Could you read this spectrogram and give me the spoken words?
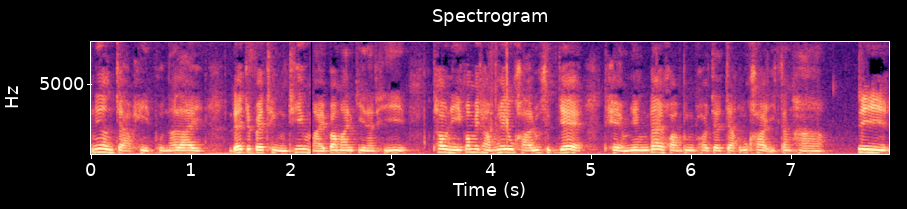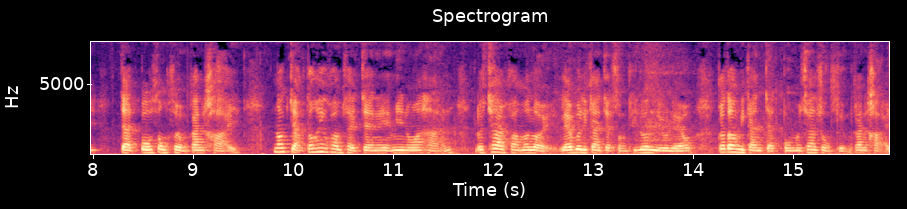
เนื่องจากเหตุผลอะไร และจะไปถึงที่หมายประมาณกี่นาที เท่านี้ก็ไม่ทำให้ลูกค้ารู้สึกแย่ แถมยังได้ความพึงพอใจจากลูกค้าอีกต่างหาก 4. จัดโปรส่งเสริมการขาย นอกจากต้องให้ความใส่ใจในเมนูอาหาร รสชาติความอร่อย และบริการจัดส่งที่รวดเร็วแล้ว ก็ต้องมีการจัดโปรโมชั่นส่งเสริมการขาย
